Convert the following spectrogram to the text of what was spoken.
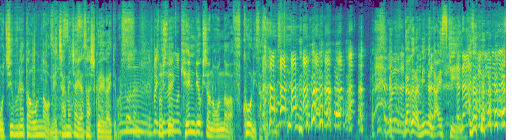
落ちぶれた女をめちゃめちゃ優しく描いてます。そうなんです。やっぱりそして権力者の女は不幸にさせてます。だからみんな大好き。大好きみんな大好き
